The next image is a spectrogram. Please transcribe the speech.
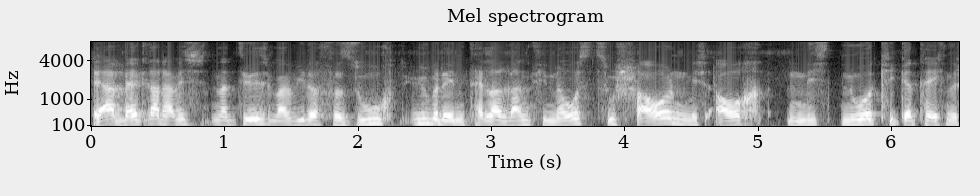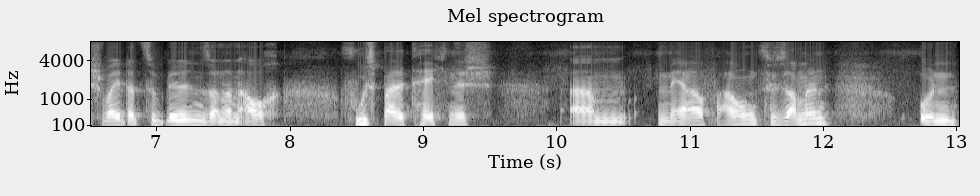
Ja, Belgrad habe ich natürlich mal wieder versucht, über den Tellerrand hinaus zu schauen, mich auch nicht nur kickertechnisch weiterzubilden, sondern auch fußballtechnisch ähm, mehr Erfahrung zu sammeln. Und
